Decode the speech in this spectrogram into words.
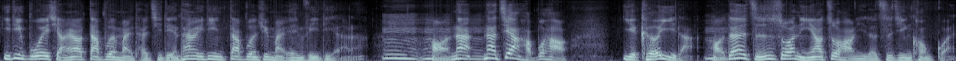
一定不会想要大部分买台积电，他们一定大部分去买 NVIDIA 了，嗯，好，那那这样好不好？也可以啦，好，但是只是说你要做好你的资金控管。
